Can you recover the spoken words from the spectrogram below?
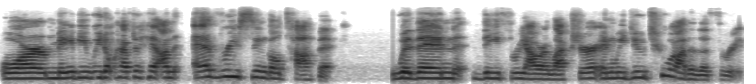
Or maybe we don't have to hit on every single topic within the three hour lecture and we do two out of the three.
